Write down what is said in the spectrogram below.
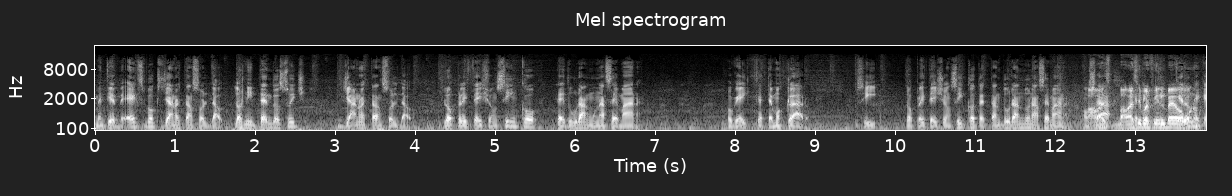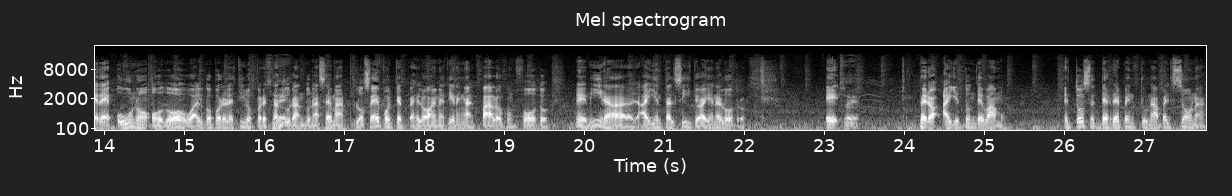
¿Me entiendes? Xbox ya no están soldados. Los Nintendo Switch ya no están soldados. Los PlayStation 5 te duran una semana. ¿Ok? Que estemos claros. Sí, los PlayStation 5 te están durando una semana. O vamos sea, vamos a ver si por fin veo que uno. lo que quede uno o dos o algo por el estilo, pero están durando una semana. Lo sé porque pues, a mí me tienen al palo con fotos de, mira, ahí en tal sitio, ahí en el otro. Eh, pero ahí es donde vamos. Entonces, de repente, una persona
